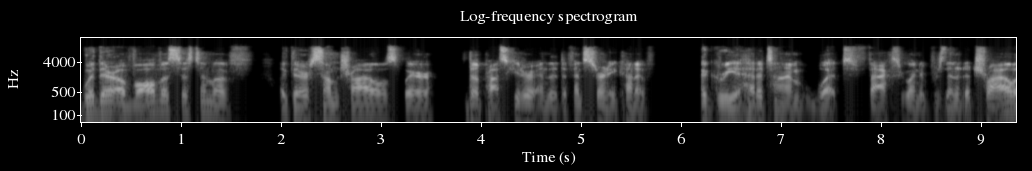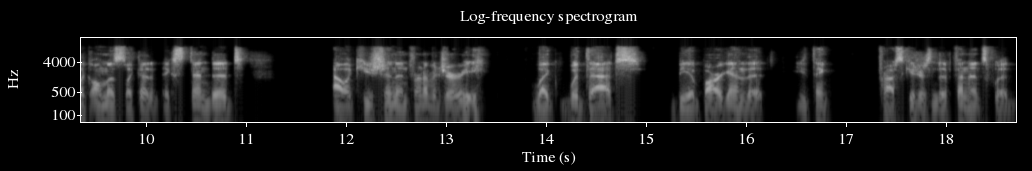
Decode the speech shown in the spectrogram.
would there evolve a system of like there are some trials where the prosecutor and the defense attorney kind of agree ahead of time what facts are going to be presented at trial like almost like an extended allocution in front of a jury like would that be a bargain that you think prosecutors and defendants would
